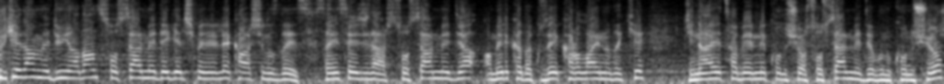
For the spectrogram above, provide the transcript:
Türkiye'den ve dünyadan sosyal medya gelişmeleriyle karşınızdayız. Sayın seyirciler, sosyal medya Amerika'da Kuzey Carolina'daki cinayet haberini konuşuyor. Sosyal medya bunu konuşuyor.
